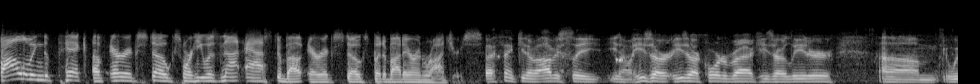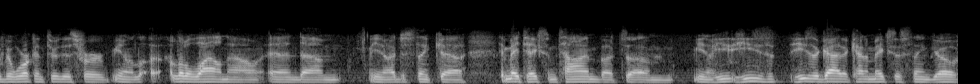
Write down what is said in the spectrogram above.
following the pick of Eric Stokes, where he was not asked about Eric Stokes, but about Aaron Rodgers. I think you know, obviously, you know, he's our he's our quarterback, he's our leader. Um, we've been working through this for you know a little while now, and um, you know, I just think uh, it may take some time, but um, you know, he, he's he's the guy that kind of makes this thing go.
